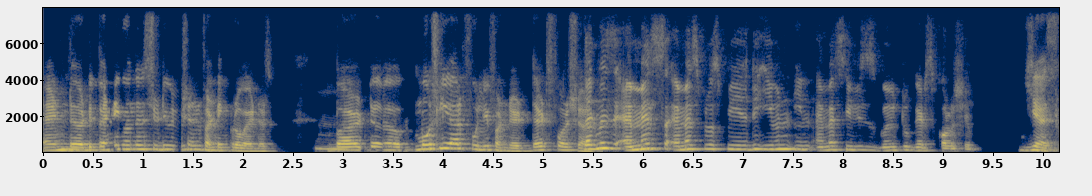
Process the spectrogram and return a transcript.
and uh, Mhm. depending on the institution, funding providers, Mhm. but uh, mostly are fully funded. That's for sure. That means MS MS plus PhD even in MS series is going to get scholarship. Yes,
